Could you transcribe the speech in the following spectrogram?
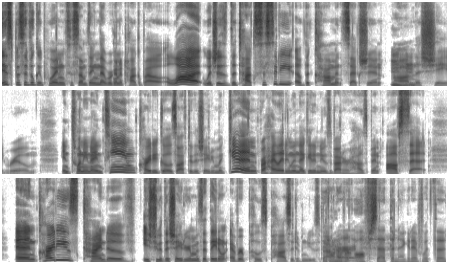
is specifically pointing to something that we're going to talk about a lot, which is the toxicity of the comment section on mm-hmm. the Shade Room. In 2019, Cardi goes after the Shade Room again for highlighting the negative news about her husband, Offset. And Cardi's kind of issue with the Shade Room is that they don't ever post positive news about her husband. they don't her. ever offset the negative with the.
